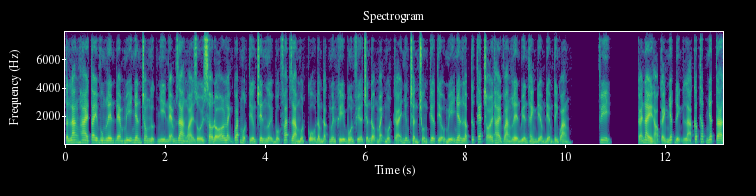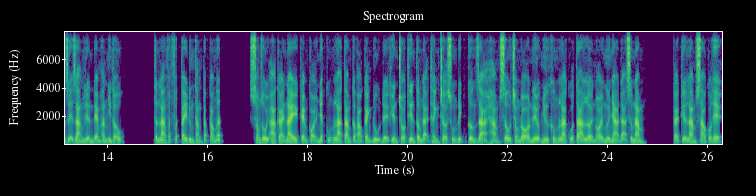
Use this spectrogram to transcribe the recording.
Tần lang hai tay vung lên đem mỹ nhân trong ngực nhi ném ra ngoài rồi sau đó lạnh quát một tiếng trên người bộc phát ra một cổ đầm đặc nguyên khí bốn phía chấn động mạnh một cái những trần chuồng kia tiểu mỹ nhân lập tức thét chói hai vang lên biến thành điểm điểm tinh quang. Phi, cái này hảo cảnh nhất định là cấp thấp nhất ta dễ dàng liền đem hắn nhìn thấu. Tần lang phất phất tay đứng thẳng tắp cao ngất xong rồi, a, cái này kém cỏi nhất cũng là tam cấp ảo cảnh đủ để khiến cho thiên tâm đại thành trở xuống đích cường giả hãm sâu trong đó nếu như không là của ta, lời nói ngươi nha đã sớm năm. Cái kia làm sao có thể?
